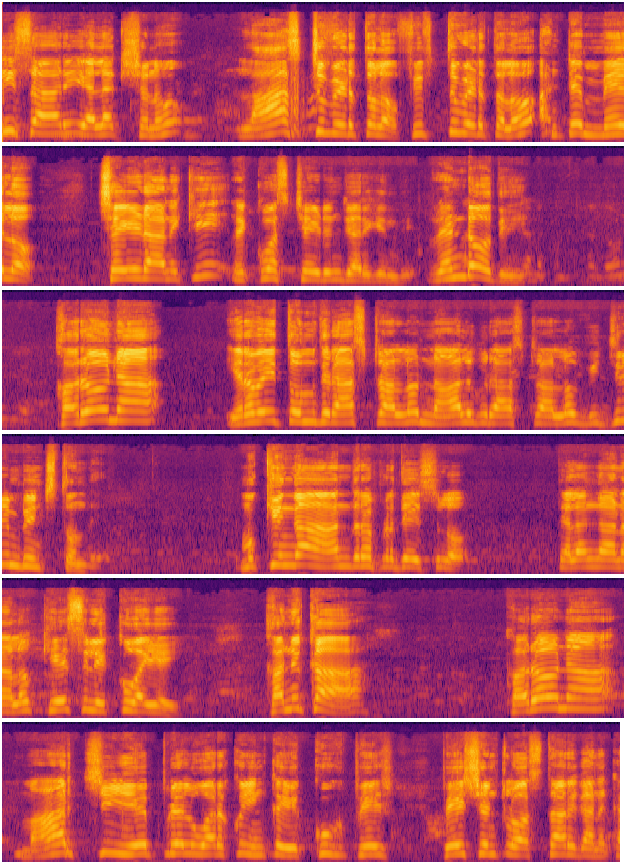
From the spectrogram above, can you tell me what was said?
ఈసారి ఎలక్షను లాస్ట్ విడతలో ఫిఫ్త్ విడతలో అంటే మేలో చేయడానికి రిక్వెస్ట్ చేయడం జరిగింది. రెండోది కరోనా ఇరవై తొమ్మిది రాష్ట్రాల్లో నాలుగు రాష్ట్రాల్లో విజృంభించుతుంది. ముఖ్యంగా ఆంధ్రప్రదేశ్లో తెలంగాణలో కేసులు ఎక్కువయ్యాయి. కనుక కరోనా మార్చి ఏప్రిల్ వరకు ఇంకా ఎక్కువ పే పేషెంట్లు వస్తారు కనుక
